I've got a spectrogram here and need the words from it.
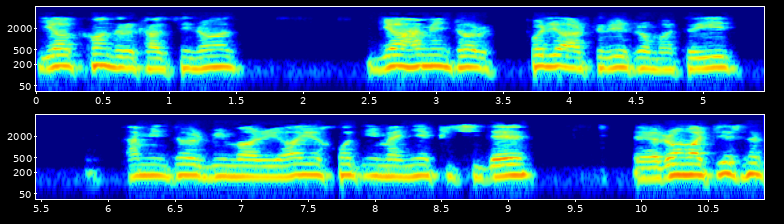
یا chondrocalcinose یا همینطور پلی آرتریت روماتوید همینطور بیماری های خود ایمنی پیچیده روماتیسم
